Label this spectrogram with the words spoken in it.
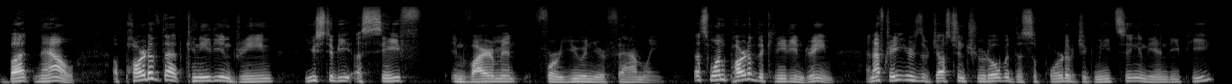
But now, a part of that Canadian dream used to be a safe environment for you and your family. That's one part of the Canadian dream. And after eight years of Justin Trudeau with the support of Jagmeet Singh and the NDP,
